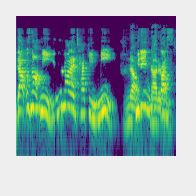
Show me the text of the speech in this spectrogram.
That was not me. You were not attacking me. No, you didn't trust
